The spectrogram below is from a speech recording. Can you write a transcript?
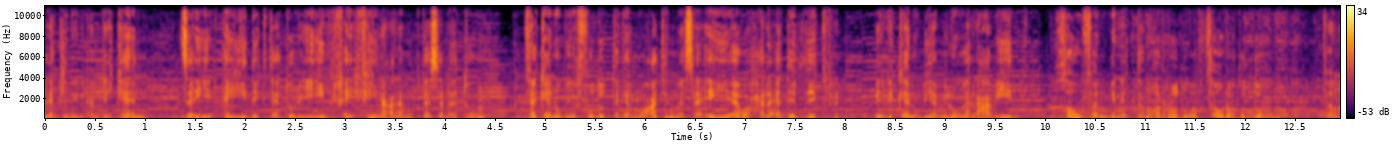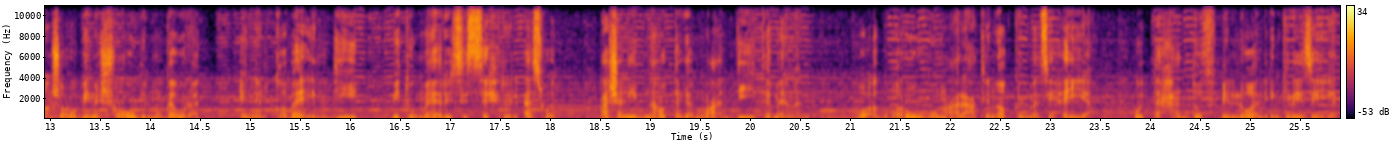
لكن الأمريكان زي أي ديكتاتوريين خايفين على مكتسباتهم فكانوا بيرفضوا التجمعات المسائية وحلقات الذكر اللي كانوا بيعملوها العبيد خوفا من التمرد والثورة ضدهم. فنشروا بين الشعوب المجاورة إن القبائل دي بتمارس السحر الأسود عشان يمنعوا التجمعات دي تماما وأجبروهم على اعتناق المسيحية والتحدث باللغة الإنجليزية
